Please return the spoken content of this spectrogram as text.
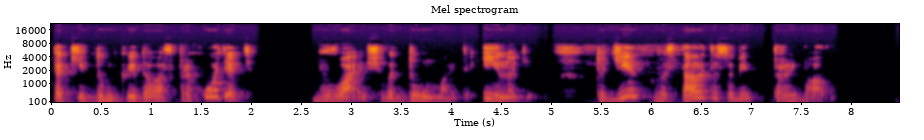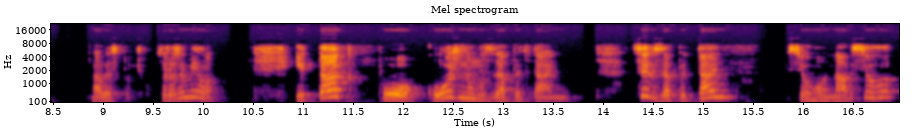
такі думки до вас приходять, буває, що ви думаєте іноді, тоді ви ставите собі 3 бали на листочку. Зрозуміло? І так по кожному запитанню. Цих запитань всього-навсього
